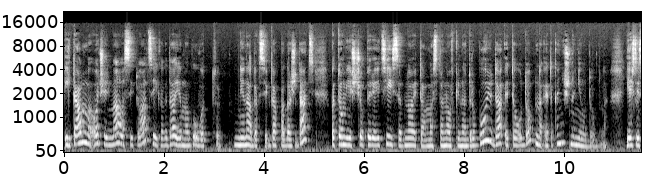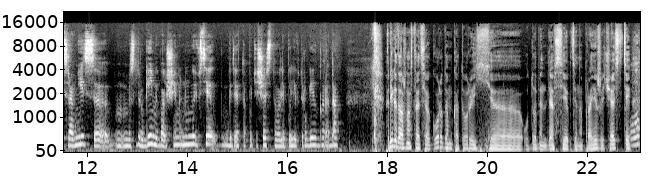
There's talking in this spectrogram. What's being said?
И там очень мало ситуаций, когда я могу вот не надо всегда подождать, потом еще перейти с одной там остановки на другую, да, это удобно, это, конечно, неудобно. Если сравнить с, с другими большими, ну, мы все где-то путешествовали, были в других городах, Рига должна стать городом, который э, удобен для всех, где на проезжей части О.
